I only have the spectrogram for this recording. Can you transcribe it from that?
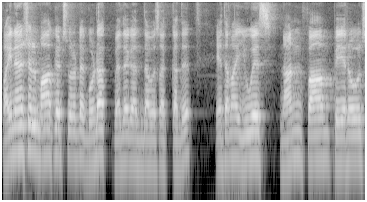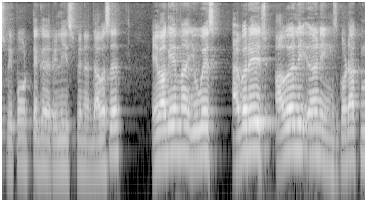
ෆයිනන්ශල් මාකට්ස් වලට ගොඩක් වැදගත් දවසක් අද. ඒ තමයි US non farm payrolls report එක රිලිස් වෙන දවස. ඒවගේම US ඇවරේජ් අවලි ඒර්නිංස් ගොඩක්ම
